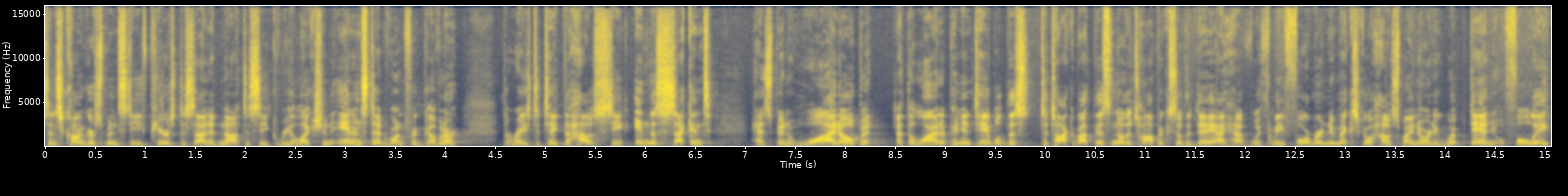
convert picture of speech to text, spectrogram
since Congressman Steve Pearce decided not to seek reelection and instead run for governor. The race to take the House seat in the second has been wide open. At the line opinion table this, to talk about this and other topics of the day, I have with me former New Mexico House Minority Whip Daniel Foley.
